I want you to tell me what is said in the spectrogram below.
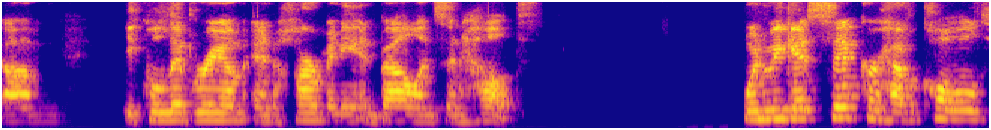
um, equilibrium and harmony and balance and health. When we get sick or have a cold,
